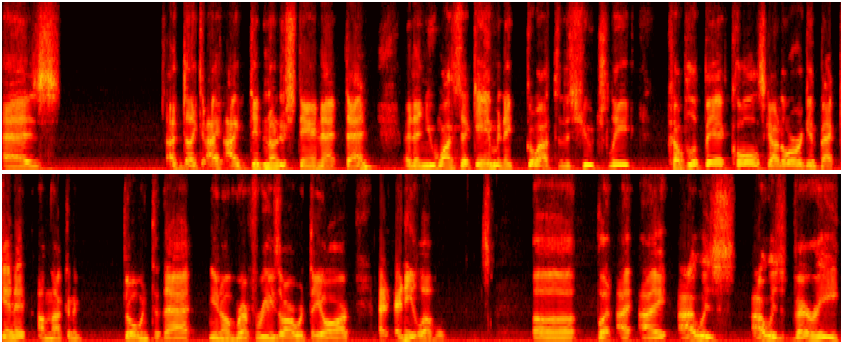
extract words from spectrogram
as, like, I, I didn't understand that then. And then you watch that game and they go out to this huge lead. Couple of bad calls got Oregon back in it. I'm not going to go into that. You know, referees are what they are at any level. Uh, but I, I, I was, I was very,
